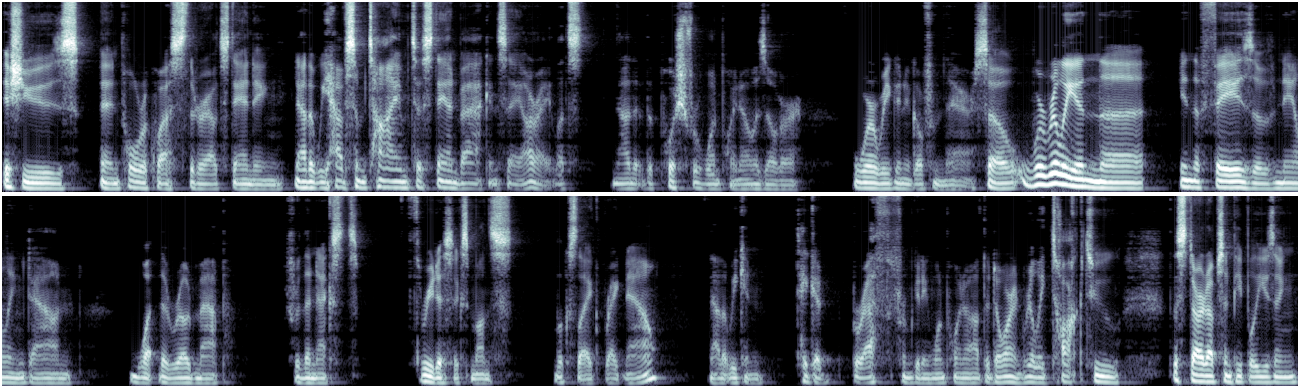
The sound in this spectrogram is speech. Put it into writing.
issues and pull requests that are outstanding. Now that we have some time to stand back and say, all right, let's now that the push for 1.0 is over, where are we going to go from there? So we're really in the in the phase of nailing down what the roadmap for the next three to six months looks like right now. Now that we can take a breath from getting 1.0 out the door and really talk to the startups and people using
